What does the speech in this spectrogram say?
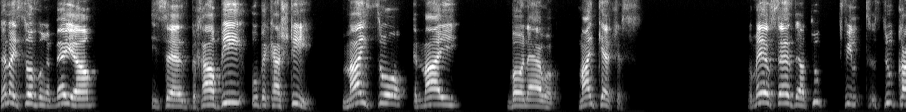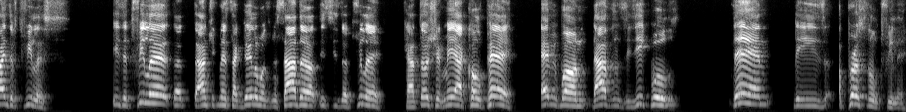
Then I saw from a mayor, he says, Bechal bi ubekashti, my saw and my bow and arrow, my catches. The mayor says there are two two kinds of tefillahs. These are tefillah that the Anshik Nesagdela was Masada. This is the tefillah Katosh Mea Kol Peh everyone davens is equal, then there is a personal tefillah,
